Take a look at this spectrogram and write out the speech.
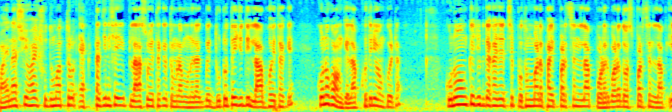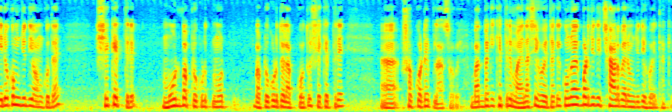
মাইনাসই হয়, শুধুমাত্র একটা জিনিসেই প্লাস হয়ে থাকে, তোমরা মনে রাখবে। দুটোতেই যদি লাভ হয়ে থাকে কোনো অঙ্কে, লাভ ক্ষতিরই অঙ্ক এটা। কোনো অঙ্কে যদি দেখা যাচ্ছে প্রথমবারে ফাইভ পার্সেন্ট লাভ পরের বারে দশ পার্সেন্ট লাভ, এরকম যদি অঙ্ক দেয়, সেক্ষেত্রে মোট বা প্রকৃত, মোট বা প্রকৃত লাভ কত? সেক্ষেত্রে সবকটাই প্লাস হবে। বাদবাকি ক্ষেত্রে মাইনাসই হয়ে থাকে। কোনো একবার যদি ছাড় বা এরম যদি হয়ে থাকে।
